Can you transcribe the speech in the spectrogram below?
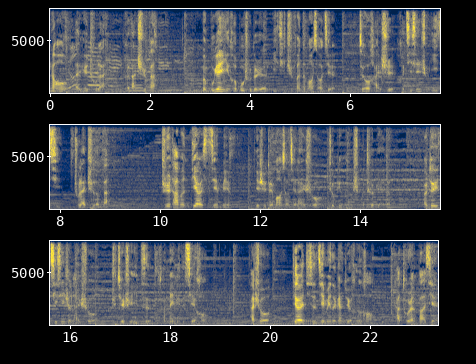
然后来约出来和她吃饭。本不愿意和不熟的人一起吃饭的猫小姐，最后还是和齐先生一起出来吃了饭。这是他们第二次见面，也许对猫小姐来说这并没有什么特别的，而对于齐先生来说，这却是一次很美丽的邂逅。他说，第二次见面的感觉很好，他突然发现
